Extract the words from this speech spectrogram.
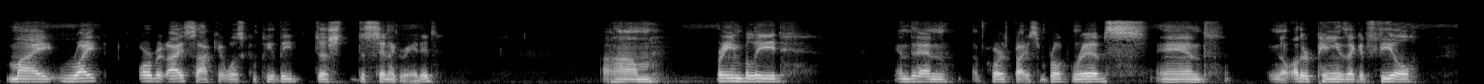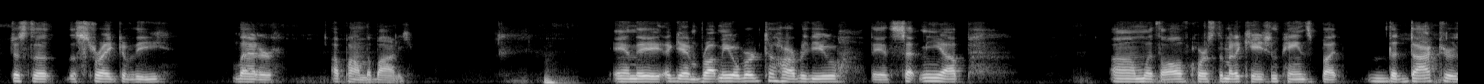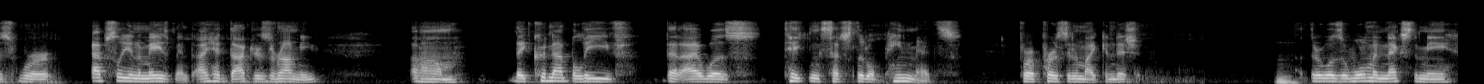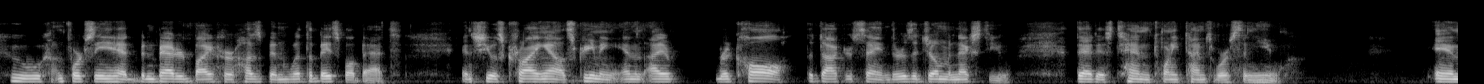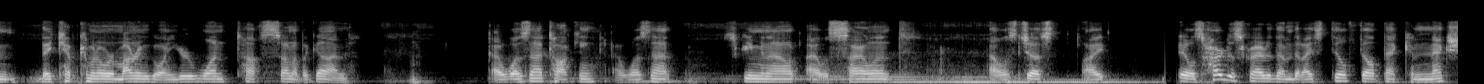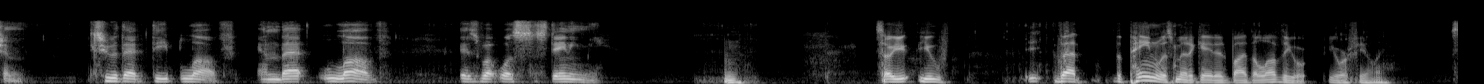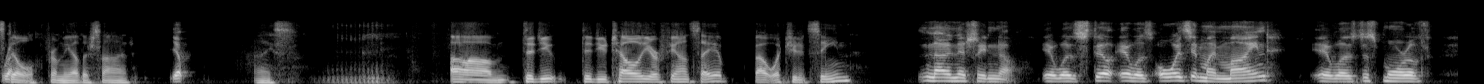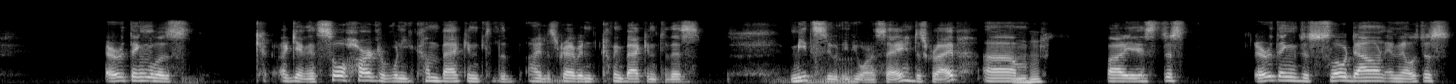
My right orbit eye socket was completely just disintegrated. Um, brain bleed, and then of course probably some broken ribs and you know other pains I could feel just the the strike of the ladder upon the body. And they again brought me over to Harborview. They had set me up um, with all, of course, the medication pains, but the doctors were absolutely in amazement. I had doctors around me. Um, they could not believe that I was taking such little pain meds for a person in my condition. Mm. There was a woman next to me who, unfortunately, had been battered by her husband with a baseball bat, and she was crying out, screaming. And I recall the doctor saying, There is a gentleman next to you that is 10, 20 times worse than you. And they kept coming over, my room going, You're one tough son of a gun. I was not talking. I was not screaming out. I was silent. I was just, I, it was hard to describe to them that I still felt that connection to that deep love. And that love is what was sustaining me. Hmm. So you, you, that the pain was mitigated by the love that you you were feeling still right. from the other side. Yep. Nice. Um, did you did you tell your fiance about what you'd seen? Not initially, no. It was still it was always in my mind. It was just more of everything was again, it's so hard when you come back into the I describe it coming back into this meat suit, if you want to say, describe. Um mm-hmm. body is just everything just slowed down and it was just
